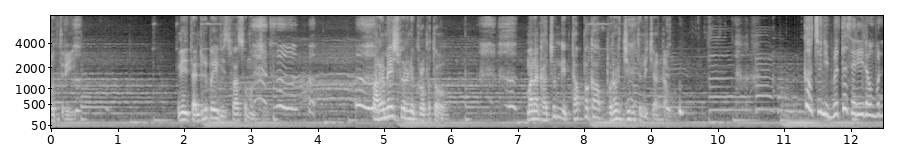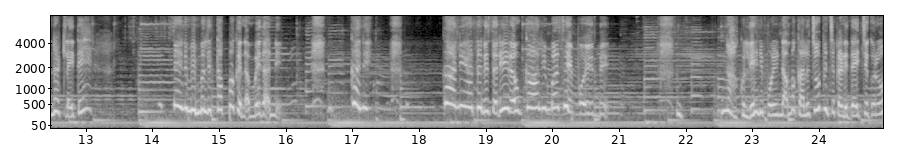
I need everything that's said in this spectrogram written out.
పుత్రి నీ తండ్రిపై విశ్వాసం ఉంచు. పరమేశ్వరుని కృపతో మన కచుణ్ణి తప్పక పునర్జీవితుని చేద్దాం. కచుని మృత శరీరం ఉన్నట్లయితే నేను మిమ్మల్ని తప్పక నమ్మేదాన్ని. కానీ కానీ అతని శరీరం కాలి మసైపోయింది. నాకు లేనిపోయిన నమ్మకాలు చూపించకండి దైత్యగురు.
